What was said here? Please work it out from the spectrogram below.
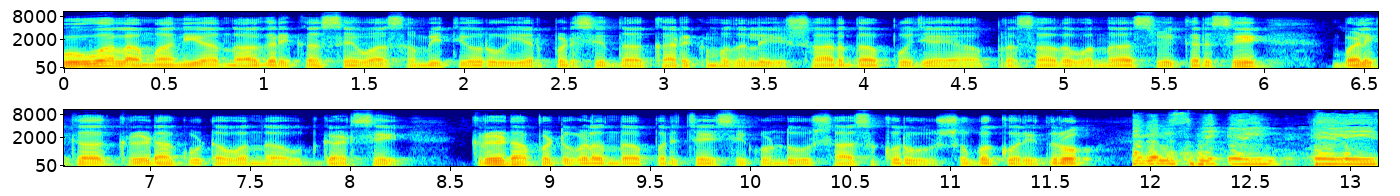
ಪೂವ ಲಮಾನಿಯ ನಾಗರಿಕ ಸೇವಾ ಸಮಿತಿಯವರು ಏರ್ಪಡಿಸಿದ್ದ ಕಾರ್ಯಕ್ರಮದಲ್ಲಿ ಶಾರದಾ ಪೂಜೆಯ ಪ್ರಸಾದವನ್ನು ಸ್ವೀಕರಿಸಿ, ಬಳಿಕ ಕ್ರೀಡಾಕೂಟವನ್ನು ಉದ್ಘಾಟಿಸಿ ಕ್ರೀಡಾಪಟುಗಳಿಂದ ಪರಿಚಯಿಸಿಕೊಂಡು ಶಾಸಕರು ಶುಭ ಕೋರಿದರು. ಹೇಳಿ ಈ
